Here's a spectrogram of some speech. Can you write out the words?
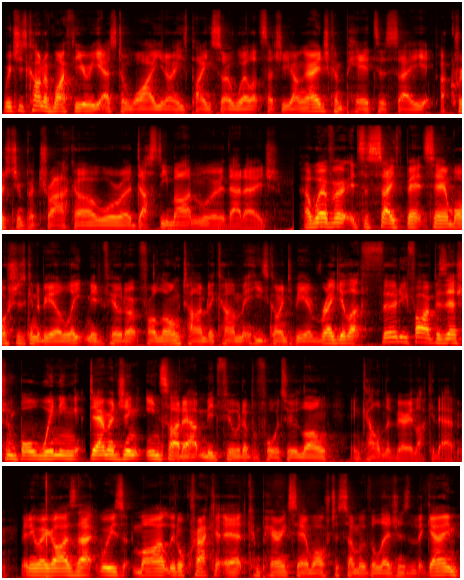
which is kind of my theory as to why, you know, he's playing so well at such a young age compared to, say, a Christian Petracca or a Dusty Martin were at that age. However, it's a safe bet. Sam Walsh is going to be an elite midfielder for a long time to come. He's going to be a regular 35 possession ball winning, damaging inside out midfielder before too long, and Carlton are very lucky to have him. Anyway, guys, that was my little cracker at comparing Sam Walsh to some of the legends of the game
